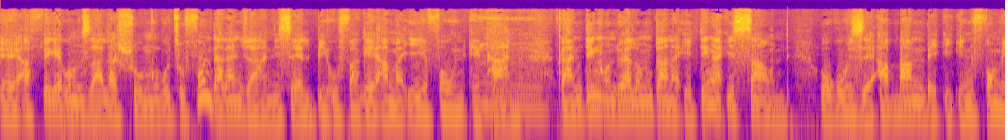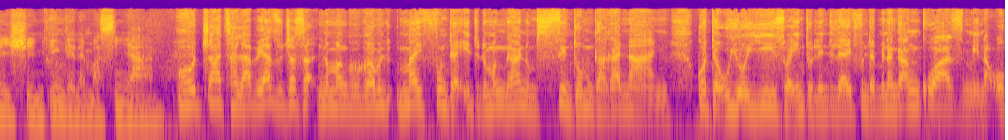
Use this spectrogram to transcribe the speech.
Eh afike kumzala shunqa ukuthi ufunda kanjani selbi ufake ama earphone ekhanda. Kanti ingqondo yalomntwana idinga isound ukuze abambe iinformation ingene masinyana Otshatha laba yazi utshatha noma mayifunda into noma kunganomsindo omngakanani kodwa uyoyizwa into lento layifunda mina ngangikwazi mina oh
